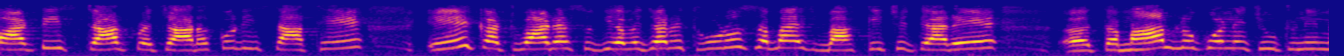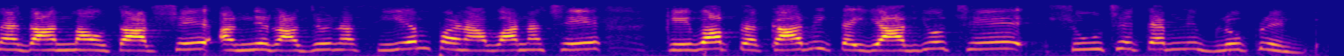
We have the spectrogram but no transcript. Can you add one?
પાર્ટી સ્ટાર પ્રચારકોની સાથે એક અઠવાડિયા સુધી, હવે જ્યારે થોડો સમય જ બાકી છે, ત્યારે તમામ લોકોને ચૂંટણી મેદાનમાં ઉતારશે. અન્ય રાજ્યોના સીએમ પણ આવવાના છે. કેવા પ્રકારની તૈયારીઓ છે? શું છે તેમની બ્લુપ્રિન્ટ?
